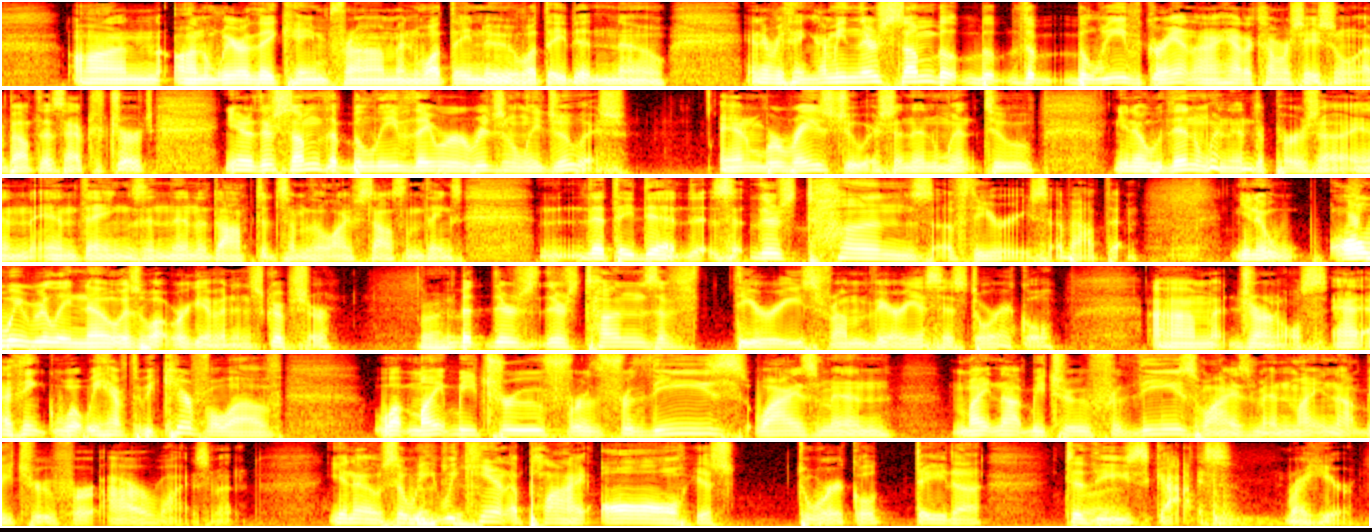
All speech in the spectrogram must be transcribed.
on on where they came from and what they knew, what they didn't know, and everything. I mean, there's some be- be- the believe Grant and I had a conversation about this after church. You know, there's some that believe they were originally Jewish and were raised Jewish and then went to, you know, then went into Persia and, and things and then adopted some of the lifestyles and things that they did. There's tons of theories about them. You know, all we really know is what we're given in Scripture. Right. But there's there's tons of theories from various historical um, journals. I, I think what we have to be careful of, what might be true for for these wise men might not be true for these wise men, might not be true for our wise men. You know, so we, we can't apply all historical data to right. these guys right here.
